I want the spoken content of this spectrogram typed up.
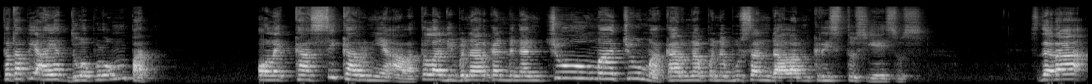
Tetapi ayat 24 oleh kasih karunia Allah telah dibenarkan dengan cuma-cuma karena penebusan dalam Kristus Yesus. Saudara,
